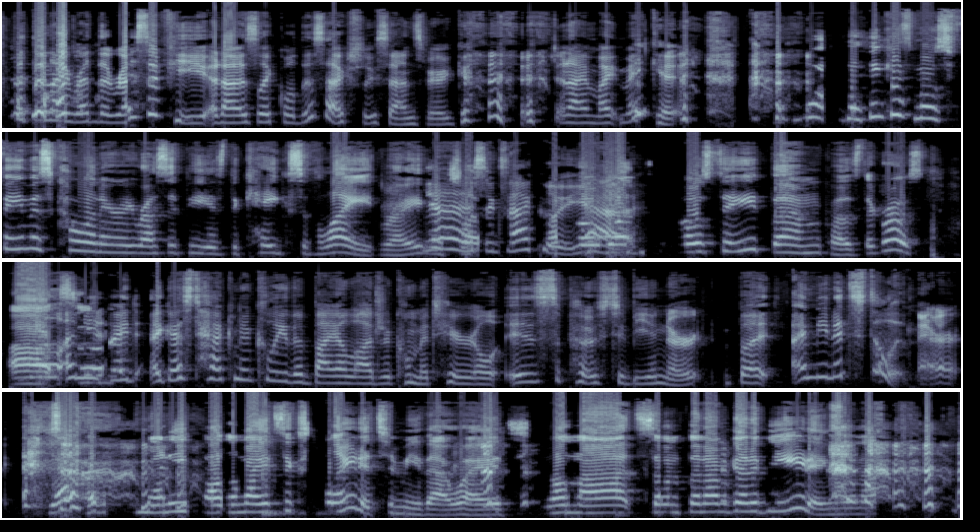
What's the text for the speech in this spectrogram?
But then I read the recipe and I was like, "Well, this actually sounds very good, and I might make it." I think his most famous culinary recipe is the cakes of light, right? Yes, like, exactly. Yeah supposed to eat them because they're gross. Uh, well, I so- mean, I, I, guess technically the biological material is supposed to be inert, but I mean, it's still in there. Yeah, many Thelemites explain it to me that way. It's still not something I'm going to be eating. You know?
